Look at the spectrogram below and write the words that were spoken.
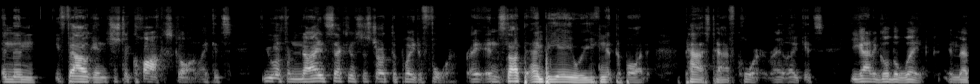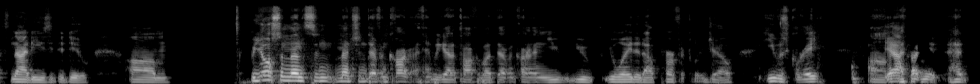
and then you foul again. It's just the clock's gone. Like it's you went from nine seconds to start the play to four, right? And it's not the NBA where you can get the ball past half court, right? Like it's you got to go the length, and that's not easy to do. Um, but you also mentioned mentioned Devin Carter. I think we got to talk about Devin Carter, and you you you laid it out perfectly, Joe. He was great. Um, yeah, I thought he had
